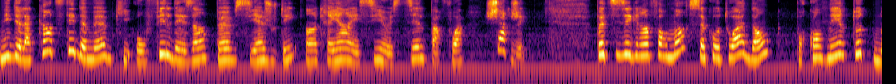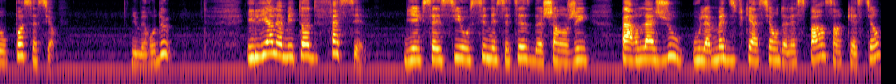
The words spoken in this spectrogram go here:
ni de la quantité de meubles qui, au fil des ans, peuvent s'y ajouter en créant ainsi un style parfois chargé. Petits et grands formats se côtoient donc pour contenir toutes nos possessions. Numéro 2. Il y a la méthode facile bien que celle-ci aussi nécessite de changer par l'ajout ou la modification de l'espace en question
